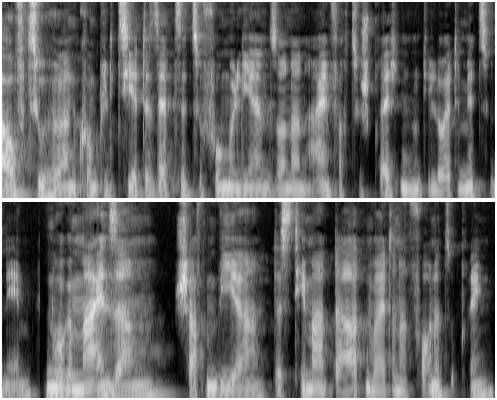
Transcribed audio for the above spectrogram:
aufzuhören, komplizierte Sätze zu formulieren, sondern einfach zu sprechen und die Leute mitzunehmen. Nur gemeinsam schaffen wir, das Thema Daten weiter nach vorne zu bringen.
